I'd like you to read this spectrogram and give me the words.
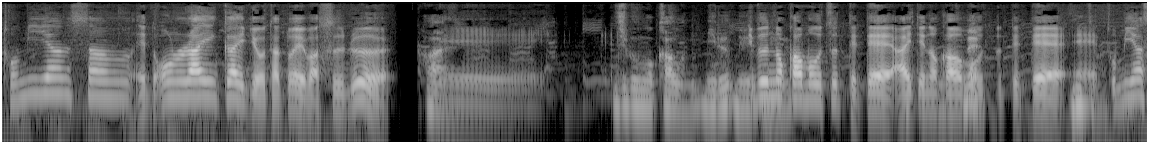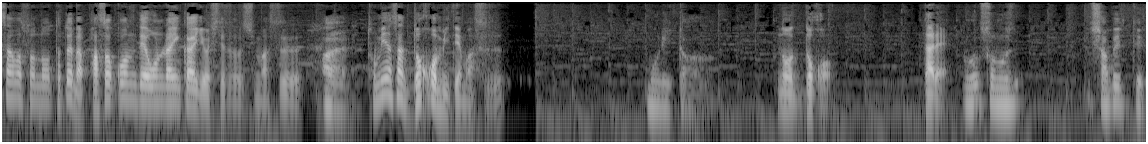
トミヤンさん、えっと、オンライン会議を例えばする、はい。えー自分の顔を見る自分の顔も映ってて、相手の顔も映ってて、ねえー、富谷さんはその、例えばパソコンでオンライン会議をしてたとします。はい。富谷さんどこ見てます？モニター。のどこ？誰？おその、喋ってる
